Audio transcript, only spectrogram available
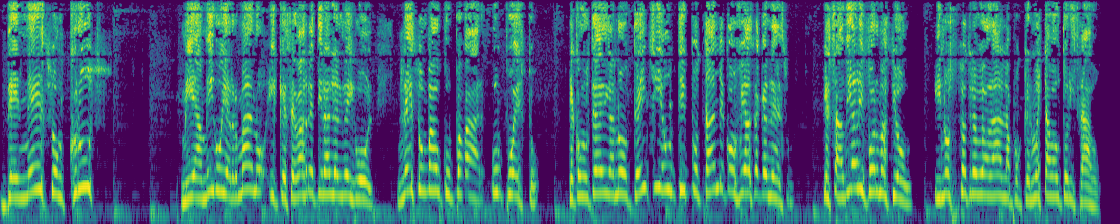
de Nelson Cruz, mi amigo y hermano, y que se va a retirar del béisbol. Nelson va a ocupar un puesto que como ustedes digan, no, Tenchi es un tipo tan de confianza que Nelson, que sabía la información y no se atrevió a darla porque no estaba autorizado.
